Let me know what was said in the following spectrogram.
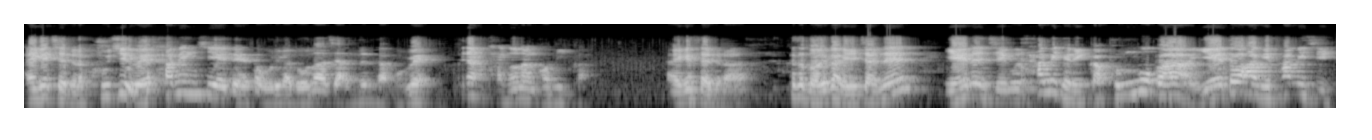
알겠지 얘들아 굳이 왜 3인지에 대해서 우리가 논하지 않는다고 왜? 그냥 당연한 거니까 알겠어 얘들아 그래서 너희가 이제는 얘는 지금 3이 되니까 분모가 얘 더하기 3이지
